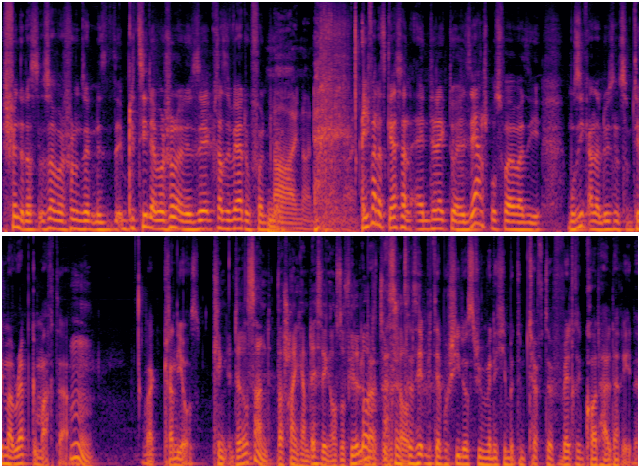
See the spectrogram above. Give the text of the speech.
ich finde, das ist aber schon sehr, implizit aber schon eine sehr krasse Wertung von dir. Nein, nein, nein, nein. Ich fand das gestern intellektuell sehr anspruchsvoll, weil sie Musikanalysen zum Thema Rap gemacht haben. Hm, War grandios. klingt interessant. Wahrscheinlich haben deswegen auch so viele Leute Aber was zugeschaut. interessiert mich der Bushido-Stream, wenn ich hier mit dem Töfte-Weltrekordhalter rede?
